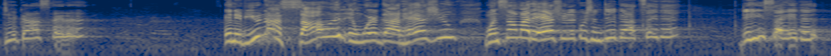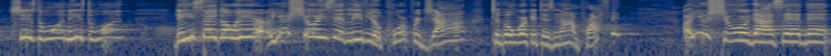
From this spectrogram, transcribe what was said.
Did God say that? And if you're not solid in where God has you, when somebody asks you that question, did God say that? Did he say that she's the one, he's the one? Did he say go here? Are you sure he said leave your corporate job to go work at this nonprofit? Are you sure God said that?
